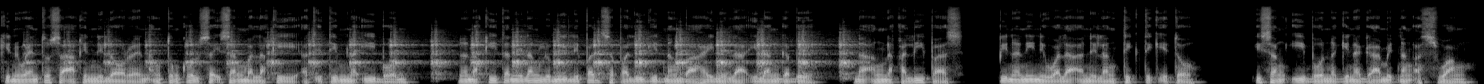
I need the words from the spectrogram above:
kinuwento sa akin ni Lauren ang tungkol sa isang malaki at itim na ibon na nakita nilang lumilipad sa paligid ng bahay nila ilang gabi na ang nakalipas, pinaniniwalaan nilang tiktik ito, isang ibon na ginagamit ng aswang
